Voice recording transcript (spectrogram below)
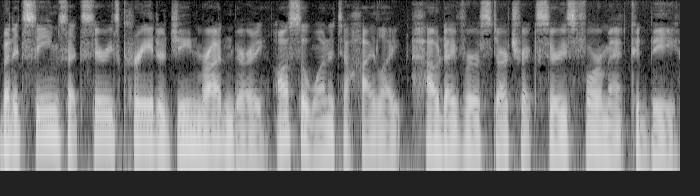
But it seems that series creator Gene Roddenberry also wanted to highlight how diverse Star Trek series format could be.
